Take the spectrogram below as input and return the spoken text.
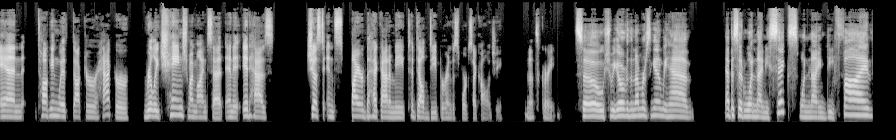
And talking with Dr. Hacker really changed my mindset and it, it has just inspired the heck out of me to delve deeper into sports psychology. That's great. So, should we go over the numbers again? We have episode 196, 195,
